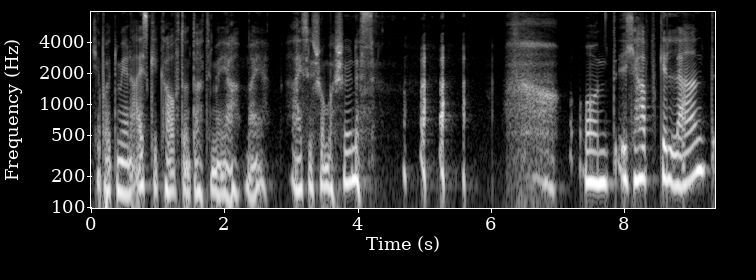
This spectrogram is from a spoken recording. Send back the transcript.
Ich habe heute mir ein Eis gekauft und dachte mir, ja, Meier, Eis ist schon was Schönes. und ich habe gelernt,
